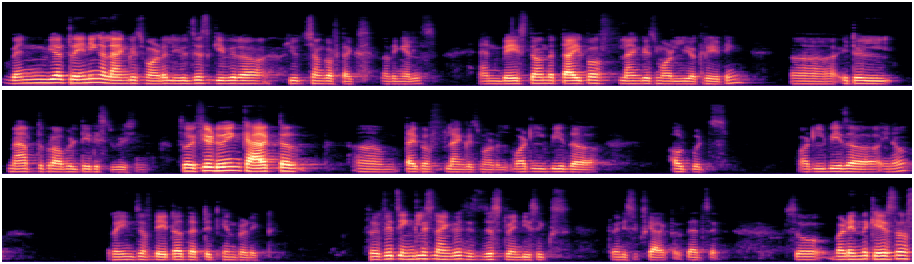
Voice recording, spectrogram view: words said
when we are training a language model you'll just give it a huge chunk of text nothing else. And based on the type of language model you're creating uh, it will map the probability distribution. So if you're doing character um, type of language model. What will be the outputs? What will be the you know range of data that it can predict? So if it's english language it's just 26 26 characters. That's it. So but in the case of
